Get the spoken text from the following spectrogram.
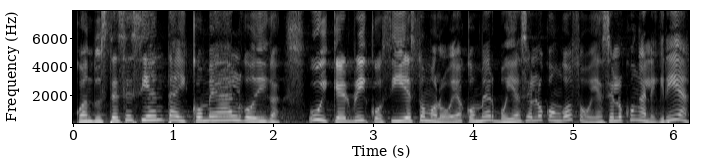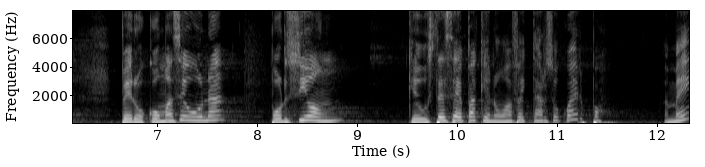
Cuando usted se sienta y come algo, diga, uy, qué rico, sí, esto me lo voy a comer, voy a hacerlo con gozo, voy a hacerlo con alegría, pero cómase una porción que usted sepa que no va a afectar su cuerpo. Amén.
